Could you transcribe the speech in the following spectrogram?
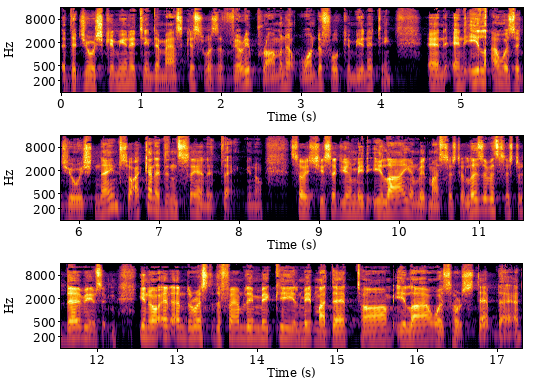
Uh, the Jewish community in Damascus was a very prominent, wonderful community. And, and Eli was a Jewish name, so I kind of didn't say anything, you know. So she said, You'll meet Eli, you'll meet my sister Elizabeth, sister Debbie, you know, and, and the rest of the family, Mickey, you'll meet my dad, Tom. Eli was her stepdad.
